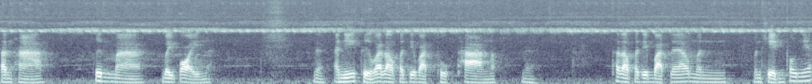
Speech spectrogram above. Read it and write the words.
ตัณหาขึ้นมาบ่อยๆนะเนี่ยอันนี้ถือว่าเราปฏิบัติถูกทางเนาะนะถ้าเราปฏิบัติแล้วมันมันเห็นพวกเนี้ย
